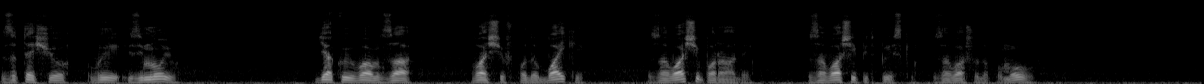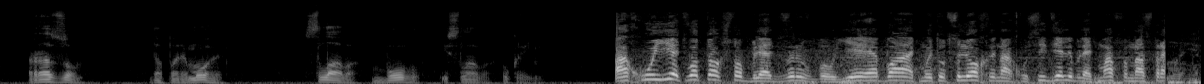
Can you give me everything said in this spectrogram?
за те, що ви зі мною. Дякую вам за ваші вподобайки, за ваші поради, за ваші підписки, за вашу допомогу. Разом до перемоги. Слава Богу і слава Україні! Охуеть, вот только что, блядь, взрыв был. Ебать, мы тут с Лехой нахуй сидели, блядь, мафа настраивали.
